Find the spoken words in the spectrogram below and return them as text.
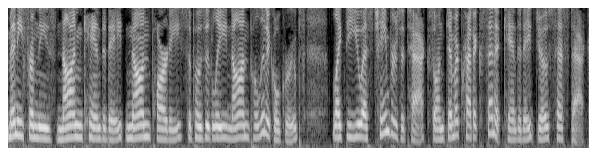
many from these non candidate, non party, supposedly non political groups, like the U.S. Chamber's attacks on Democratic Senate candidate Joe Sestak.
